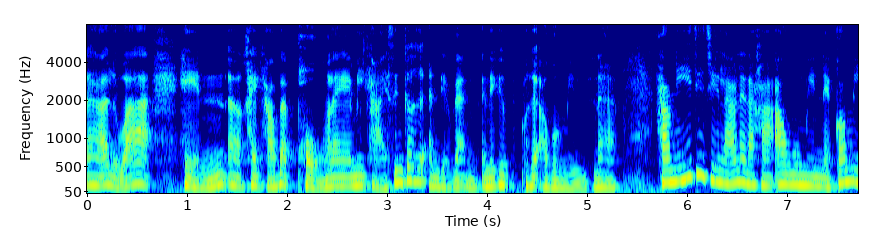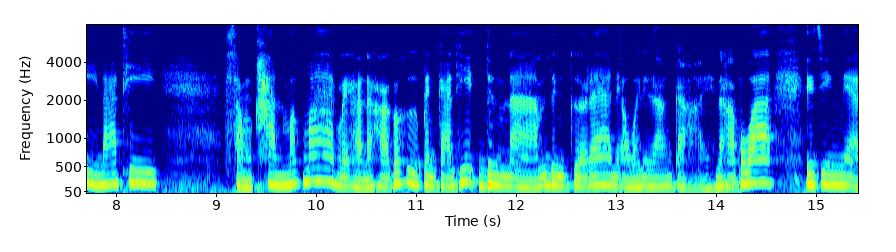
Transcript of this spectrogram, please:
นะคะหรือว่าเห็นไข่ขาวแบบผงอะไรมีขาย ซึ่งก็คืออันเดียวกัน อันนี้คือคืออัลบูมินนะคะคราวนี้จริงๆแล้วเนี่ยนะคะอัลบูมินเนี่ยก็มีหน้าที่ สำคัญมาก ๆ เลยค่ะนะคะ ก็คือเป็นการที่ดึงน้ำดึงเกลือแร่เนี่ยเอาไว้ในร่างกายนะคะ เพราะว่าจริงๆเนี่ย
